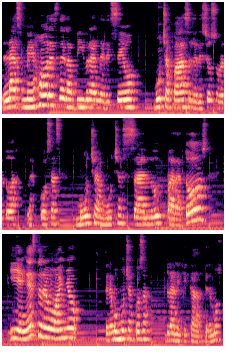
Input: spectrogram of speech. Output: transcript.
las mejores de la vibra. Les deseo mucha paz, les deseo sobre todas las cosas mucha, mucha salud para todos. Y en este nuevo año tenemos muchas cosas planificadas, tenemos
